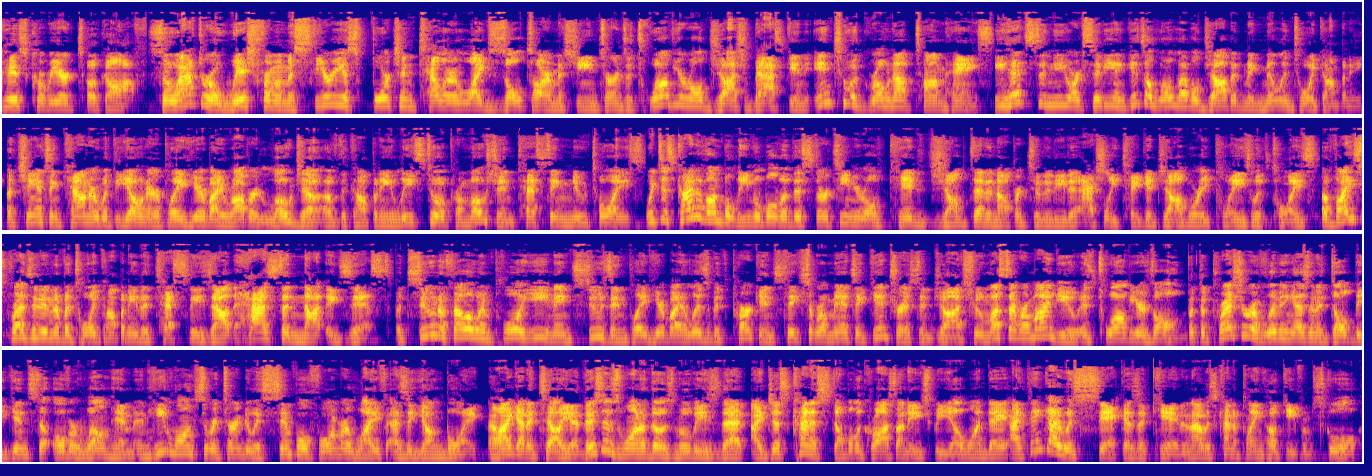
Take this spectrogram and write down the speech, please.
his career took off. So after a wish from a mysterious fortune teller like Zoltar machine turns a 12-year-old Josh Baskin into a grown-up Tom Hanks, he heads to New York City and gets a low-level job at McMillan Toy Company. A chance encounter with the owner, played here by Robert Loggia of the company, leads to a promotion testing new toys, which is kind of unbelievable that this 13-year-old kid jumped at an opportunity to actually take a job where he plays with toys. A vice president of a toy company that tests these out has to not exist. But soon a fellow employee named Susan, played here by Elizabeth Perkins, takes a romantic interest in Josh, who, must I remind you, is 12 years old. But the pressure of living as an adult begins to overwhelm him, and he longs to return to his simple former life as a young boy. Now, I gotta tell you, this is one of those movies that I just kind of stumbled across on HBO one day. I think I was sick as a kid, and I was kind of playing hooky from school.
